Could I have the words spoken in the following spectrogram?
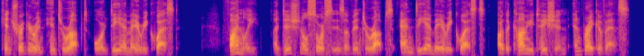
can trigger an interrupt or DMA request. Finally, additional sources of interrupts and DMA requests are the commutation and break events.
